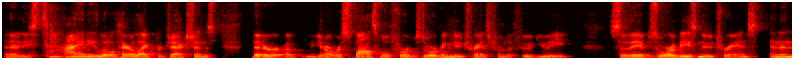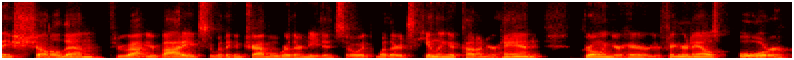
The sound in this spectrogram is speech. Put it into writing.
and they're these mm. tiny little hair-like projections that are uh, you know responsible for absorbing nutrients from the food you eat. So they absorb these nutrients and then they shuttle them throughout your body so where they can travel where they're needed. So it, whether it's healing a cut on your hand growing your hair or your fingernails or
